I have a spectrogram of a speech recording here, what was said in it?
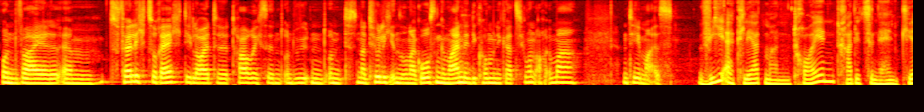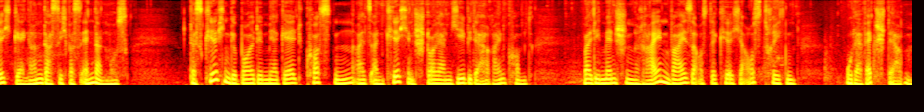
und weil ähm, völlig zu Recht die Leute traurig sind und wütend und natürlich in so einer großen Gemeinde die Kommunikation auch immer ein Thema ist. Wie erklärt man treuen, traditionellen Kirchgängern, dass sich was ändern muss? Dass Kirchengebäude mehr Geld kosten, als an Kirchensteuern je wieder hereinkommt, weil die Menschen reihenweise aus der Kirche austreten oder wegsterben.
